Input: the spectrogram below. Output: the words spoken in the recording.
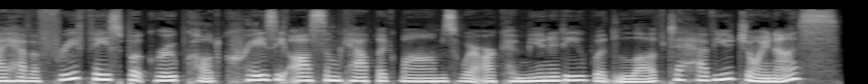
I have a free Facebook group called Crazy Awesome Catholic Moms where our community would love to have you join us.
